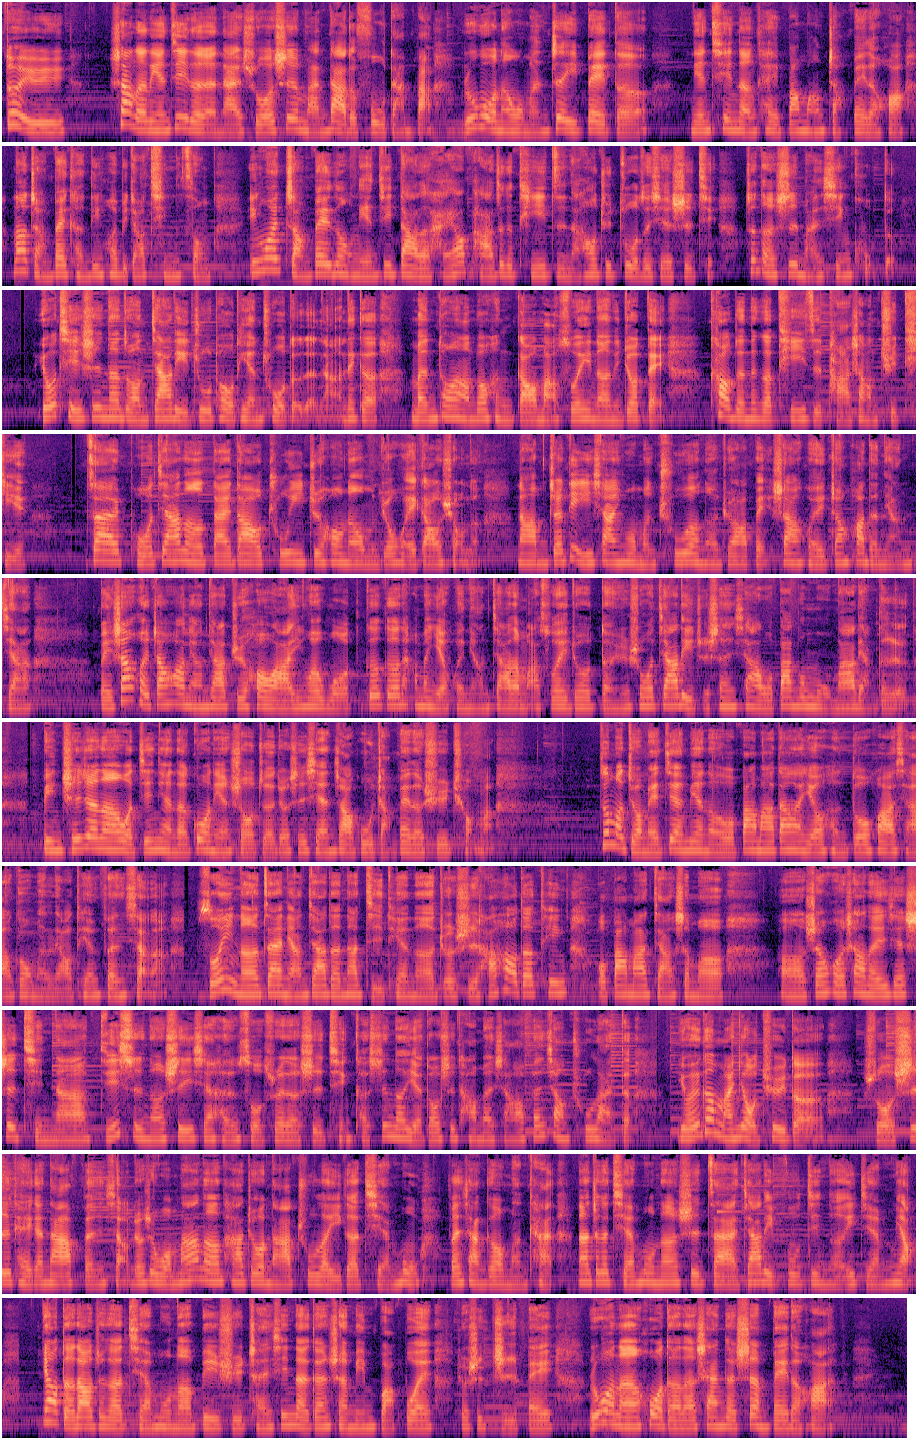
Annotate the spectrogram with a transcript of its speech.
对于上了年纪的人来说是蛮大的负担吧。如果呢，我们这一辈的。年轻人可以帮忙长辈的话，那长辈肯定会比较轻松，因为长辈这种年纪大了还要爬这个梯子，然后去做这些事情，真的是蛮辛苦的。尤其是那种家里住透天厝的人啊，那个门通常都很高嘛，所以呢，你就得靠着那个梯子爬上去贴。在婆家呢待到初一之后呢，我们就回高雄了。那我们整理一下，因为我们初二呢就要北上回彰化的娘家。北上回彰化娘家之后啊，因为我哥哥他们也回娘家了嘛，所以就等于说家里只剩下我爸跟我妈两个人。秉持着呢，我今年的过年守则就是先照顾长辈的需求嘛。这么久没见面了，我爸妈当然有很多话想要跟我们聊天分享啊。所以呢，在娘家的那几天呢，就是好好的听我爸妈讲什么。呃，生活上的一些事情呢，即使呢是一些很琐碎的事情，可是呢也都是他们想要分享出来的。有一个蛮有趣的琐事可以跟大家分享，就是我妈呢，她就拿出了一个钱目分享给我们看。那这个钱目呢是在家里附近的一间庙，要得到这个钱目呢，必须诚心的跟神明保杯，就是纸杯。如果呢获得了三个圣杯的话。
